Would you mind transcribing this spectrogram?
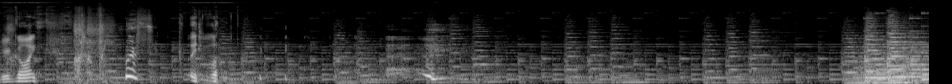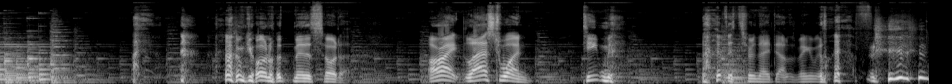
You're going Cleveland. I'm going with Minnesota. All right, last one. Team. I have to turn that down. It's making me laugh.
